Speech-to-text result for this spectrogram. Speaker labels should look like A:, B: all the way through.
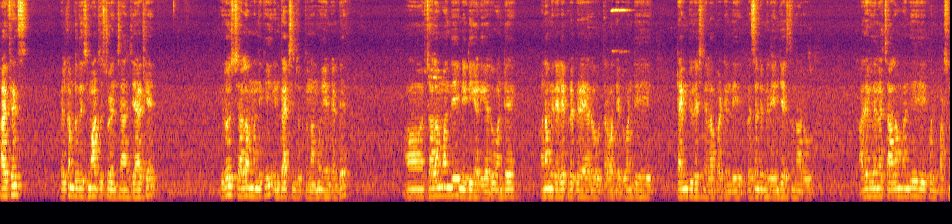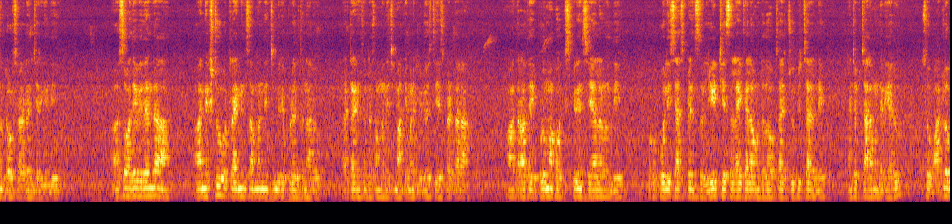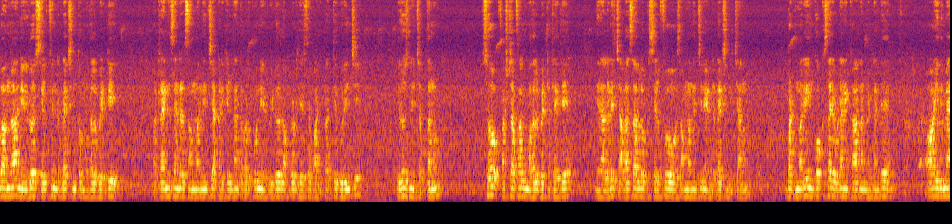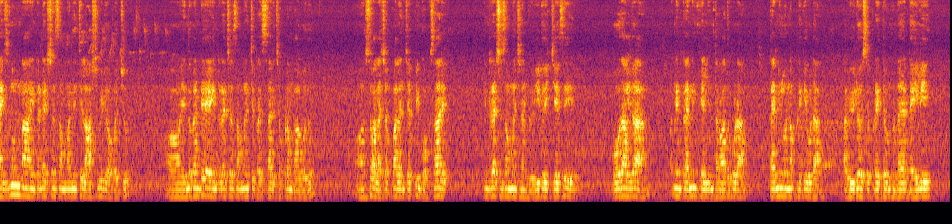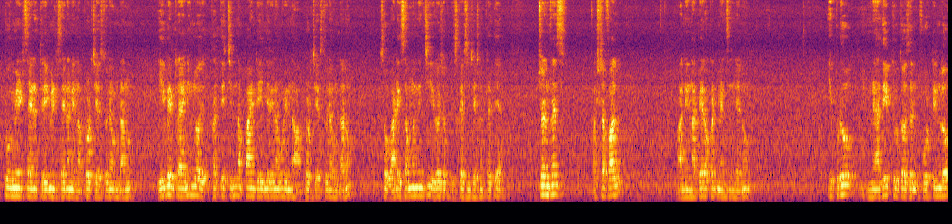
A: Hi friends welcome to the smart student channel JRK ఈరోజు చాలామందికి interaction చెప్తున్నాము. ఏంటంటే చాలామంది నీటిగా అడిగారు. అంటే అన్న మీరు ఎలా ప్రిపేర్ అయ్యారు? తర్వాత ఎటువంటి టైం డ్యూరేషన్ ఎలా పట్టింది? ప్రజెంట్ మీరు ఏం చేస్తున్నారు? అదేవిధంగా చాలామంది కొన్ని పర్సనల్ డౌట్స్ అడగడం జరిగింది. సో అదేవిధంగా నెక్స్ట్ ట్రైనింగ్ సంబంధించి మీరు ఎప్పుడు వెళ్తున్నారు? ఆ ట్రైనింగ్ సెంటర్ సంబంధించి మాకు ఏమైనా వీడియోస్ తీసి పెడతారా? ఆ తర్వాత ఇప్పుడు మాకు ఒక ఎక్స్పీరియన్స్ చేయాలని ఉంది. ఒక పోలీస్ ఆస్పిరెంట్స్ లీడ్ చేసే లైఫ్ ఎలా ఉంటుందో ఒకసారి చూపించాలండి అని చెప్పి చాలామంది అడిగారు. సో వాటిలో భాగంగా నేను ఈరోజు సెల్ఫ్ ఇంట్రడక్షన్తో మొదలుపెట్టి ఆ ట్రైనింగ్ సెంటర్కి సంబంధించి అక్కడికి వెళ్ళినంత వరకు నేను వీడియోలు అప్లోడ్ చేసే వాటి ప్రతి గురించి ఈరోజు నేను చెప్తాను. సో ఫస్ట్ ఆఫ్ ఆల్ మొదలు పెట్టినట్లయితే నేను ఆల్రెడీ చాలాసార్లు ఒక సెల్ఫ్ సంబంధించి నేను ఇంట్రడక్షన్ ఇచ్చాను. బట్ మరి ఇంకొకసారి ఇవ్వడానికి కారణం ఏంటంటే ఇది మ్యాక్సిమం నా ఇంట్రడక్షన్ సంబంధించి లాస్ట్ వీడియో అవ్వచ్చు. ఎందుకంటే ఇంట్రడక్షన్ సంబంధించి ప్రతిసారి చెప్పడం బాగోదు. సో అలా చెప్పాలని చెప్పి ఇంకొకసారి ఇంట్రడక్షన్ సంబంధించిన వీడియో ఇచ్చేసి ఓవరాల్గా నేను ట్రైనింగ్కి వెళ్ళిన తర్వాత కూడా ట్రైనింగ్లో ఉన్నప్పటికీ కూడా ఆ వీడియోస్ ఎప్పుడైతే ఉంటుంటాయో డైలీ టూ మినిట్స్ అయినా త్రీ మినిట్స్ అయినా నేను అప్లోడ్ చేస్తూనే ఉంటాను. ఈవెన్ ట్రైనింగ్లో ప్రతి చిన్న పాయింట్ ఏం జరిగినా కూడా నేను అప్లోడ్ చేస్తూనే ఉంటాను. సో వాటికి సంబంధించి ఈరోజు ఒక డిస్కషన్ చేసినట్లయితే చూడండి ఫ్రెండ్స్ ఫస్ట్ ఆఫ్ ఆల్ నేను నా పేరు ఒకటి మెన్షన్ చేయను. ఇప్పుడు నాది టూ థౌజండ్ ఫోర్టీన్లో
